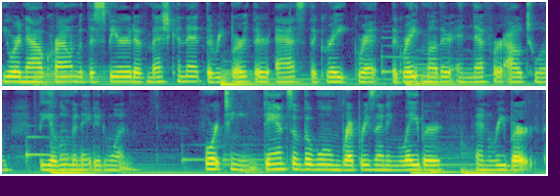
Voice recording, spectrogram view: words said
You are now crowned with the spirit of Meshchenet, the rebirther, As, the great, the great mother, and Nefer Altuum, the illuminated one. 14. Dance of the womb representing labor and rebirth.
